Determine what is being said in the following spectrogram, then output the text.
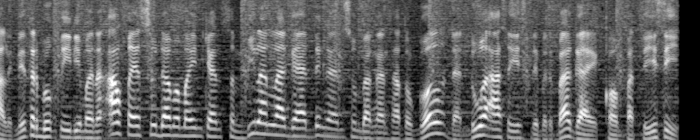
Hal ini terbukti di mana Alves sudah memainkan 9 laga dengan sumbangan satu gol dan dua asis di berbagai kompetisi.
